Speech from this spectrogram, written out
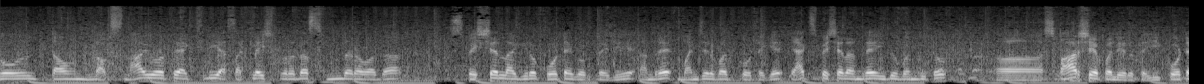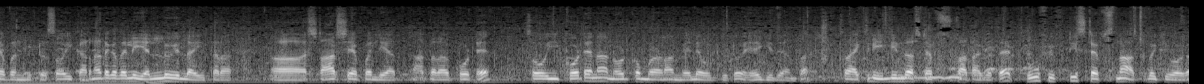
gold town locks ನಾವಿವತ್ತು ಆ್ಯಕ್ಚುಲಿ ಆ ಸಕಲೇಶ್ಪುರದ ಸುಂದರವಾದ ಸ್ಪೆಷಲ್ ಆಗಿರೋ ಕೋಟೆಗೆ ಹೋಗ್ತಾ ಇದ್ದೀವಿ. ಅಂದರೆ ಮಂಜರ್ಬಾದ್ ಕೋಟೆಗೆ. ಯಾಕೆ ಸ್ಪೆಷಲ್ ಅಂದರೆ ಇದು ಬಂದ್ಬಿಟ್ಟು ಸ್ಟಾರ್ ಶೇಪಲ್ಲಿ ಇರುತ್ತೆ. ಈ ಕೋಟೆ ಬಂದ್ಬಿಟ್ಟು. ಸೊ ಈ ಕರ್ನಾಟಕದಲ್ಲಿ ಎಲ್ಲೂ ಇಲ್ಲ ಈ ಥರ ಸ್ಟಾರ್ ಶೇಪಲ್ಲಿ ಆ ಥರ ಕೋಟೆ. ಸೊ ಈ ಕೋಟೆನ ನೋಡ್ಕೊಂಬರೋಣ, ಮೇಲೆ ಹೋಗ್ಬಿಟ್ಟು ಹೇಗಿದೆ ಅಂತ. ಸೊ ಆ್ಯಕ್ಚುಲಿ ಇಲ್ಲಿಂದ ಸ್ಟೆಪ್ಸ್ ಸ್ಟಾರ್ಟ್ ಆಗುತ್ತೆ. ಟೂ ಫಿಫ್ಟಿ ಸ್ಟೆಪ್ಸ್ನ ಹತ್ಬೇಕು ಇವಾಗ.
